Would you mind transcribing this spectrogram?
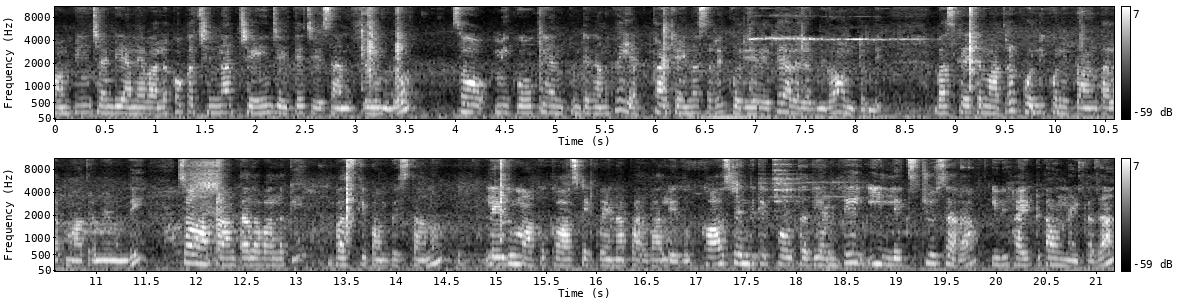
పంపించండి అనే వాళ్ళకు ఒక చిన్న చేంజ్ అయితే చేశాను ఫ్రేమ్లో. సో మీకు ఓకే అనుకుంటే కనుక ఎక్కడికైనా సరే కొరియర్ అయితే అవైలబుల్గా ఉంటుంది. బస్కి అయితే మాత్రం కొన్ని కొన్ని ప్రాంతాలకు మాత్రమే ఉంది. సో ఆ ప్రాంతాల వాళ్ళకి బస్కి పంపిస్తాను. లేదు మాకు కాస్ట్ ఎక్కువైనా పర్వాలేదు. కాస్ట్ ఎందుకు ఎక్కువ అవుతుంది అంటే ఈ లెగ్స్ చూసారా? ఇవి హైట్గా ఉన్నాయి కదా.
